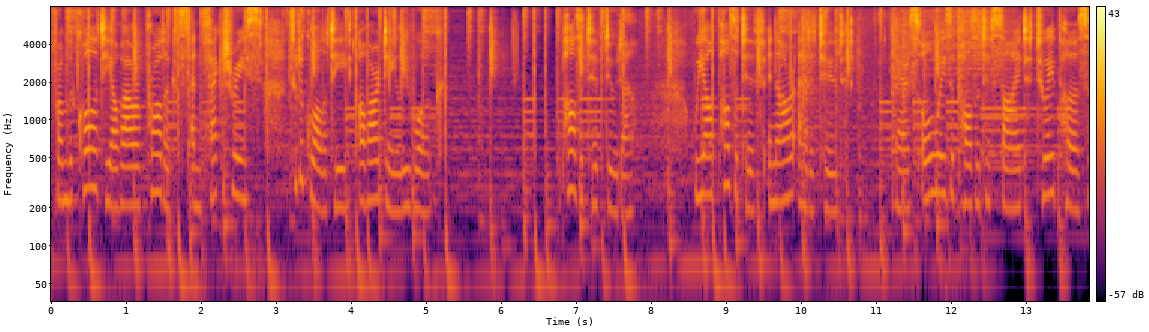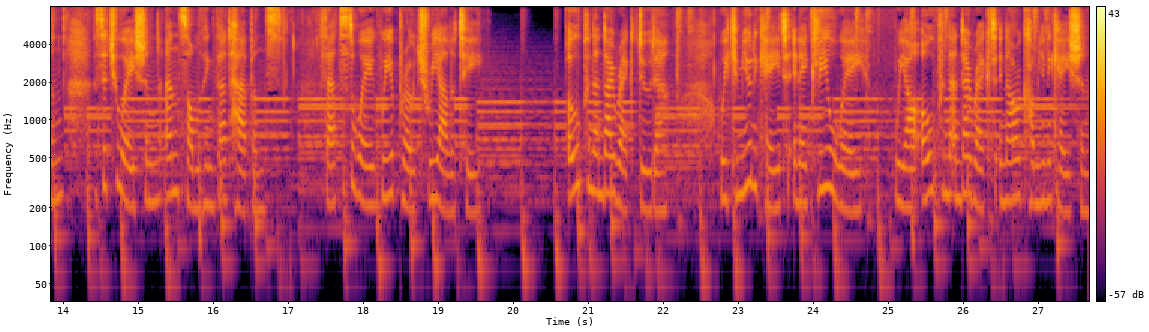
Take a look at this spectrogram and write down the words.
from the quality of our products and factories to the quality of our daily work. Positive duda. We are positive in our attitude. There's always a positive side to a person, a situation, and something that happens. That's the way we approach reality. Open and direct duda. We communicate in a clear way. We are open and direct in our communication.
